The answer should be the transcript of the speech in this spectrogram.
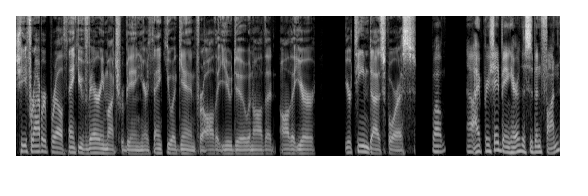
Chief Robert Brill, thank you very much for being here. Thank you again for all that you do and all that all that your your team does for us. Well, uh, I appreciate being here. This has been fun.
